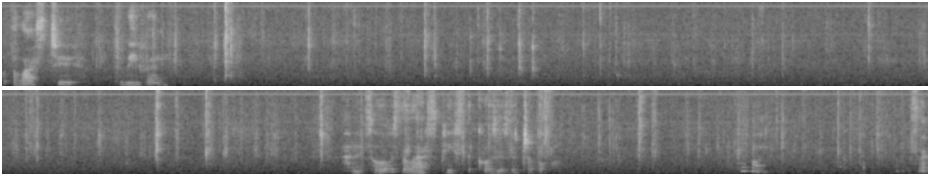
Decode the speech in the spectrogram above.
Got the last two to weave in. And it's always the last piece that causes the trouble. Come on. That's it.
